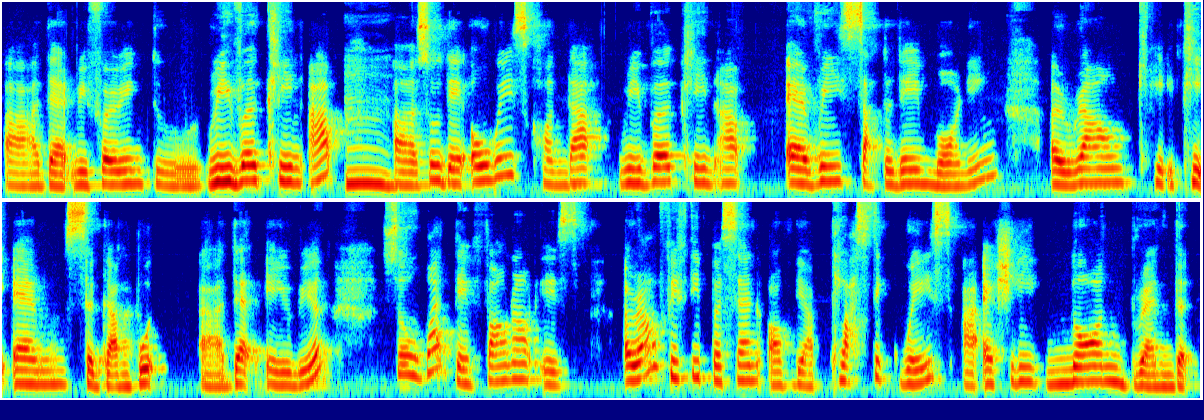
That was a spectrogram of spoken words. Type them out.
uh, that referring to river cleanup. Mm. Uh, so they always conduct river cleanup every Saturday morning around KTM Segambut, uh, that area. So what they found out is around 50% of their plastic waste are actually non-branded.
